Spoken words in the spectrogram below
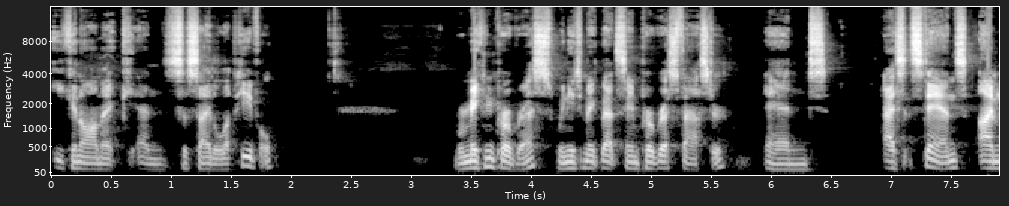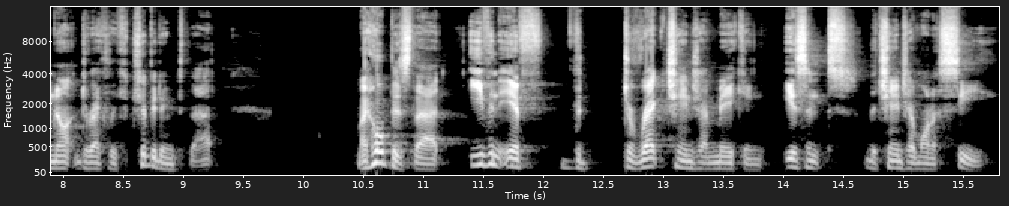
economic and societal upheaval. We're making progress. We need to make that same progress faster. And as it stands, I'm not directly contributing to that. My hope is that even if the direct change I'm making isn't the change I want to see,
